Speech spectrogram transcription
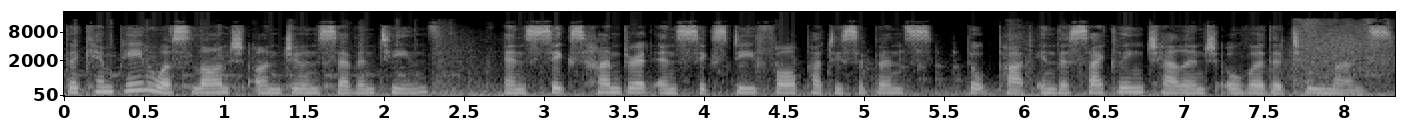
The campaign was launched on June 17, and 664 participants took part in the cycling challenge over the two months.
